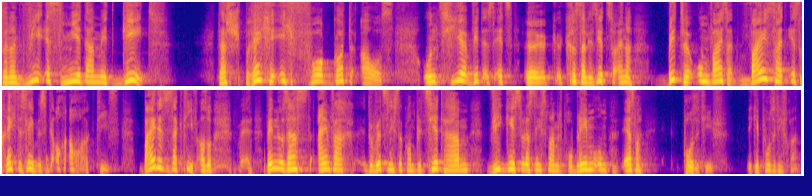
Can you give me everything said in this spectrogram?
Sondern wie es mir damit geht, das spreche ich vor Gott aus. Und hier wird es jetzt äh, kristallisiert zu einer Bitte um Weisheit. Weisheit ist rechtes Leben, ist auch, auch aktiv. Beides ist aktiv. Also, wenn du sagst einfach, du willst es nicht so kompliziert haben, wie gehst du das nächste Mal mit Problemen um? Erstmal, Positiv. Ich gehe positiv ran.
